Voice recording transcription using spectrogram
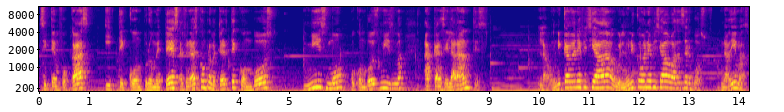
si te enfocas y te comprometes, al final es comprometerte con vos mismo o con vos misma a cancelar antes. La única beneficiada o el único beneficiado vas a ser vos, nadie más.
